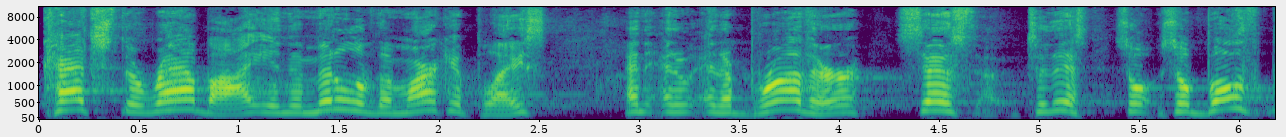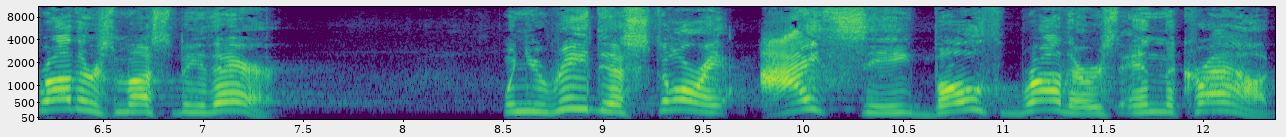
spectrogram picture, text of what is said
catch the rabbi in the middle of the marketplace and, and, and, a brother says to this, so, so both brothers must be there. When you read this story, I see both brothers in the crowd.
